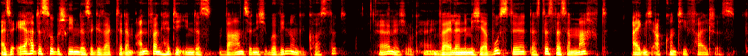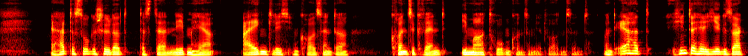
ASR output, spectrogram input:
Also er hat es so beschrieben, dass er gesagt hat, am Anfang hätte ihn das wahnsinnig Überwindung gekostet. Ehrlich, okay. Weil er nämlich ja wusste, dass das, was er macht, eigentlich abgrundtief falsch ist. Er hat das so geschildert, dass der nebenher eigentlich im Callcenter konsequent immer Drogen konsumiert worden sind. Und er hat hinterher hier gesagt,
